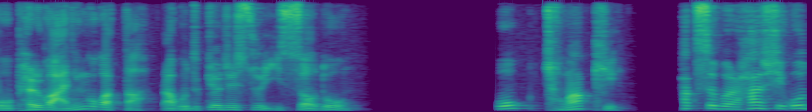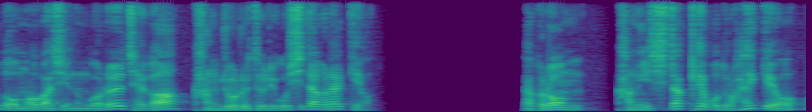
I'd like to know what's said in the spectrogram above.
뭐 별거 아닌 것 같다라고 느껴질 수 있어도 꼭 정확히 학습을 하시고 넘어가시는 거를 제가 강조를 드리고 시작을 할게요. 자, 그럼 강의 시작해 보도록 할게요.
